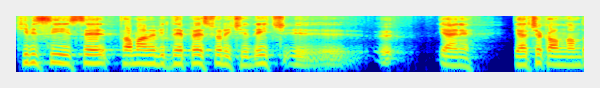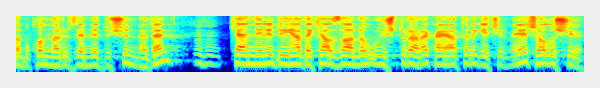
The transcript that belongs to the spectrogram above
Kimisi ise tamamen bir depresyon içinde hiç e, ö- yani gerçek anlamda bu konular üzerine düşünmeden kendini dünyadaki hazlarla uyuşturarak hayatını geçirmeye çalışıyor.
